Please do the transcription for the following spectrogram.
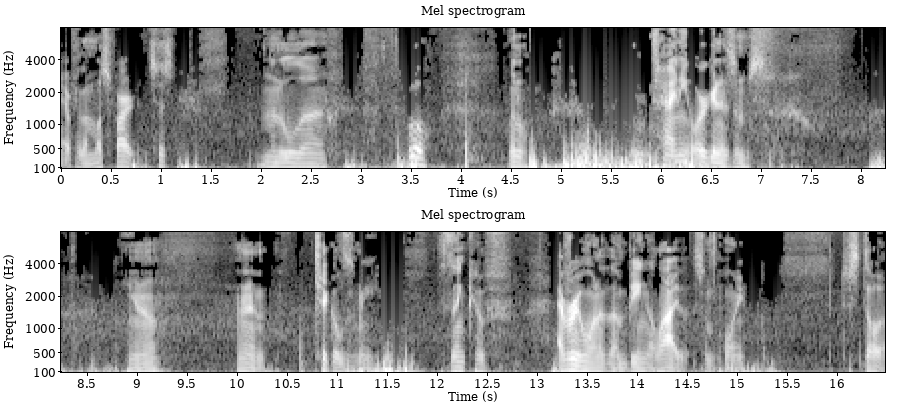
yeah, for the most part, it's just little uh, little little little tiny organisms. You know, and it tickles me to think of every one of them being alive at some point. Just the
